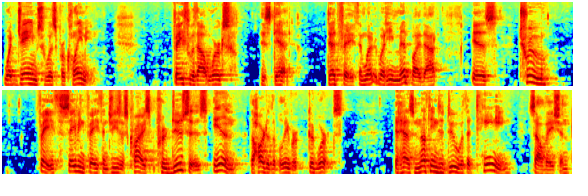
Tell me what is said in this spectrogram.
what James was proclaiming. Faith without works is dead. Dead faith. And what, what he meant by that is true faith, saving faith in Jesus Christ, produces in the heart of the believer good works. It has nothing to do with attaining salvation.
